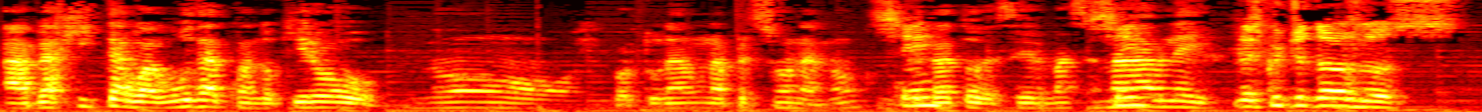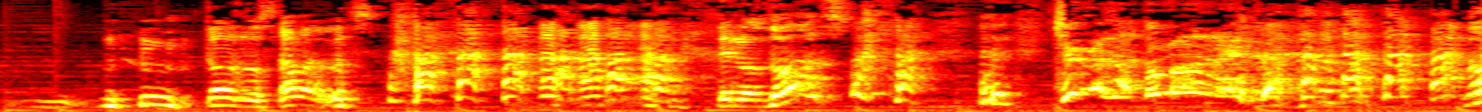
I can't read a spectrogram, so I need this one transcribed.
a bajita o aguda cuando quiero no importunar a una persona, ¿no? Como Sí. que trato de ser más amable. Lo escucho todos los... todos los sábados. de los dos. ¡Chíngala tu madre! No,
